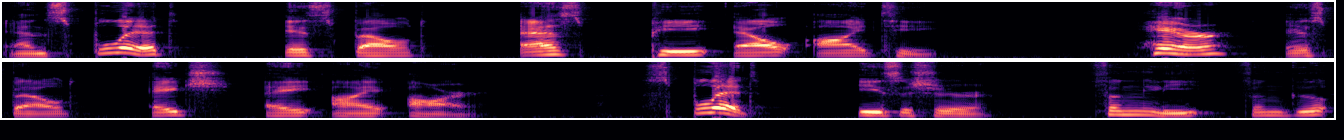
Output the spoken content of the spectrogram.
And split is spelled S P L I T. Hair is spelled H A I R. Split 意思是分离、分割，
